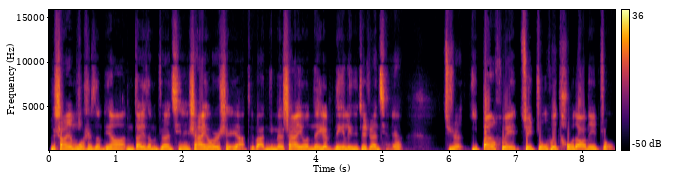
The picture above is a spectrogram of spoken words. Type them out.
你商业模式怎么样啊？你到底怎么赚钱？上下游是谁呀？对吧？你们上下游哪个哪个领域最赚钱呀？就是一般会最终会投到那种，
